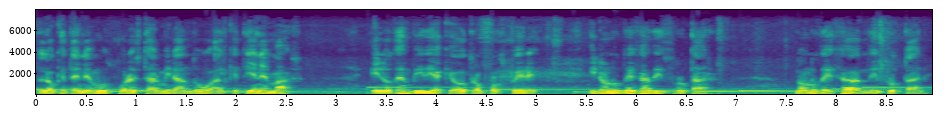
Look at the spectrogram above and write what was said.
lo que tenemos por estar mirando al que tiene más. Y nos da envidia que otro prospere. Y no nos deja disfrutar. No nos deja disfrutar.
